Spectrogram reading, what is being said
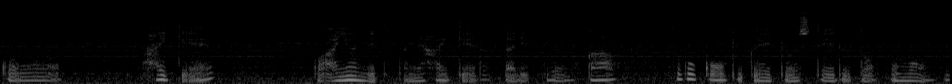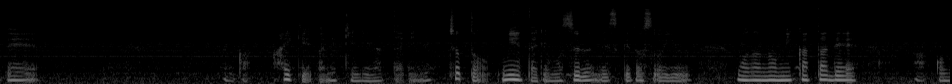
こう背景こう歩んできたね背景だったりっていうのがすごく大きく影響していると思うのでなんか背景がね気になったりねちょっと見えたりもするんですけどそういうものの見方であこの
